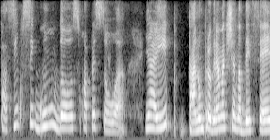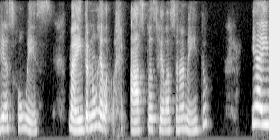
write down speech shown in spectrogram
tá cinco segundos com a pessoa. E aí tá num programa que chama De Férias com Ex. Mas entra num, aspas, relacionamento. E aí,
